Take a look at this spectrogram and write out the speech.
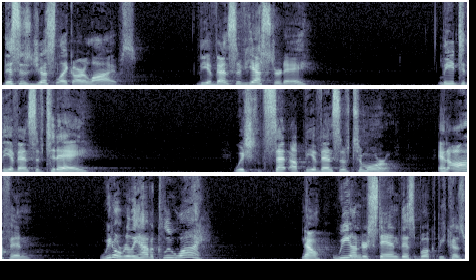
This is just like our lives. The events of yesterday lead to the events of today, which set up the events of tomorrow. And often, we don't really have a clue why. Now, we understand this book because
